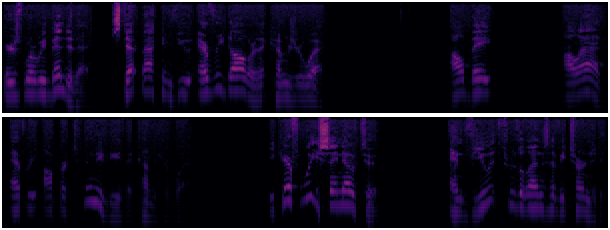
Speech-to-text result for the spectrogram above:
Here's where we've been today. Step back and view every dollar that comes your way. I'll bait, I'll add every opportunity that comes your way. Be careful what you say no to and view it through the lens of eternity.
